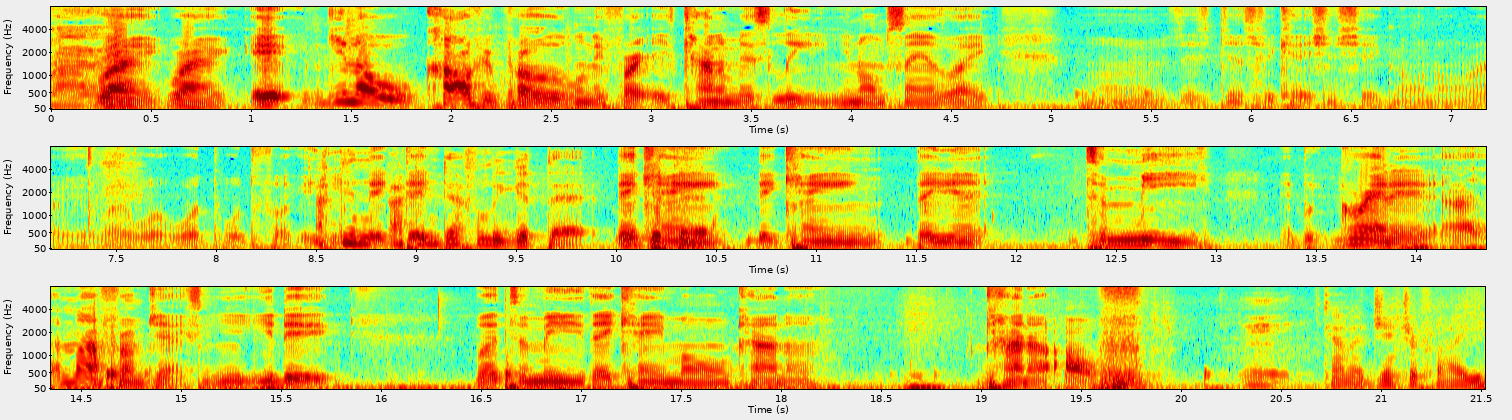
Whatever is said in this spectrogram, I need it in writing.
Wow. Right, right. It you know, coffee pros when they first it's kind of misleading. You know what I'm saying? It's like uh, this justification shit going on right here. Like what what what the fuck? I can, they, I they, can definitely get that. they I came that. they came they didn't to me. But granted, I, I'm not from Jackson. You, you dig? But to me, they came on kind of kind of off. kind of gentrify you.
